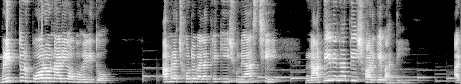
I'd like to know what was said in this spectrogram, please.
মৃত্যুর পরও নারী অবহেলিত। আমরা ছোটবেলা থেকেই শুনে আসছি, নাতির নাতি স্বর্গে বাতি। আর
